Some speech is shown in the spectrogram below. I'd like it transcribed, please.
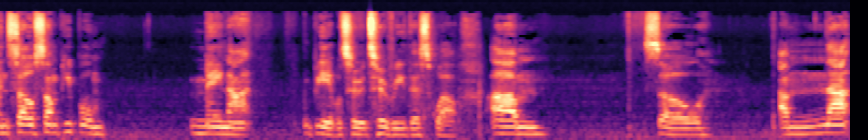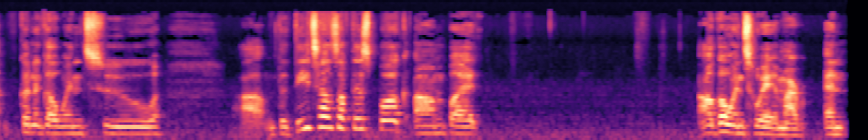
and so some people may not be able to, to read this well. Um, so I'm not going to go into um, the details of this book, um, but I'll go into it in my end,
